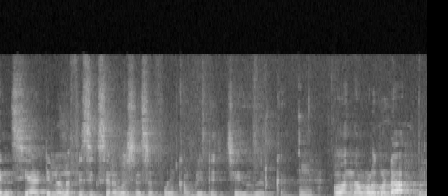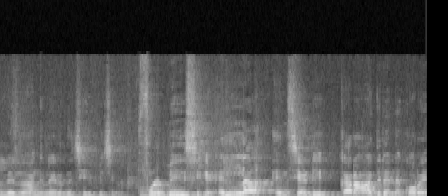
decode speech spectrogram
എൻ സി ആർ ടിയിലുള്ള ഫിസിക്സിലെ ക്വസ്റ്റ്യൻസ് ഫുൾ കംപ്ലീറ്റ് ചെയ്ത് തീർക്കുക അപ്പോൾ നമ്മളെ കൊണ്ട് ബ്രില്ലിൽ അങ്ങനെ ഇരുന്ന് ചെയ്യിപ്പിച്ചത്. ഫുൾ ബേസിക് എല്ലാ എൻ സി ആർ ടി കാരണം അതിൽ തന്നെ കുറേ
